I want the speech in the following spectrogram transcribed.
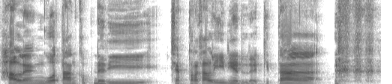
hal yang gue tangkap dari chapter kali ini adalah kita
